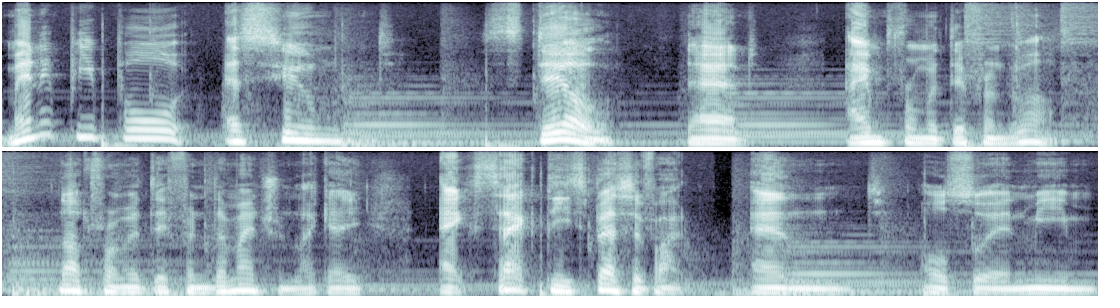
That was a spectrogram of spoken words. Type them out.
many people assumed still that I'm from a different world, not from a different dimension, like I exactly specified. And also a meme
